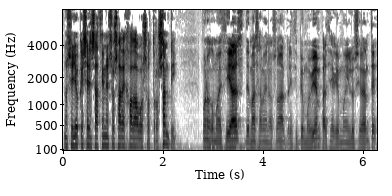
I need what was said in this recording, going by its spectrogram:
no sé yo qué sensaciones os ha dejado a vosotros, Santi. Bueno, como decías, de más a menos, ¿no? Al principio muy bien, parecía que muy ilusionante,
